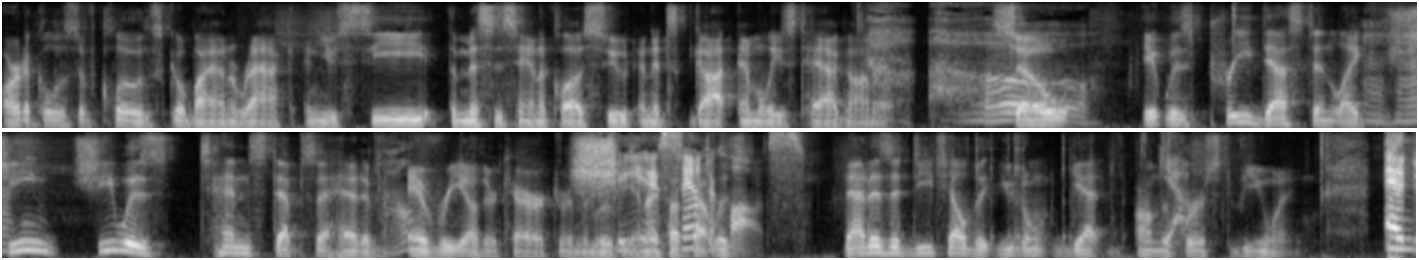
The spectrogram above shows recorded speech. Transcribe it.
articles of clothes go by on a rack and you see the Mrs. Santa Claus suit and it's got Emily's tag on it. Oh. So it was predestined like mm-hmm. she she was 10 steps ahead of Well, every other character in the movie she and I is thought Santa that was Claus. that is a detail that you don't get on the Yeah. first viewing. And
